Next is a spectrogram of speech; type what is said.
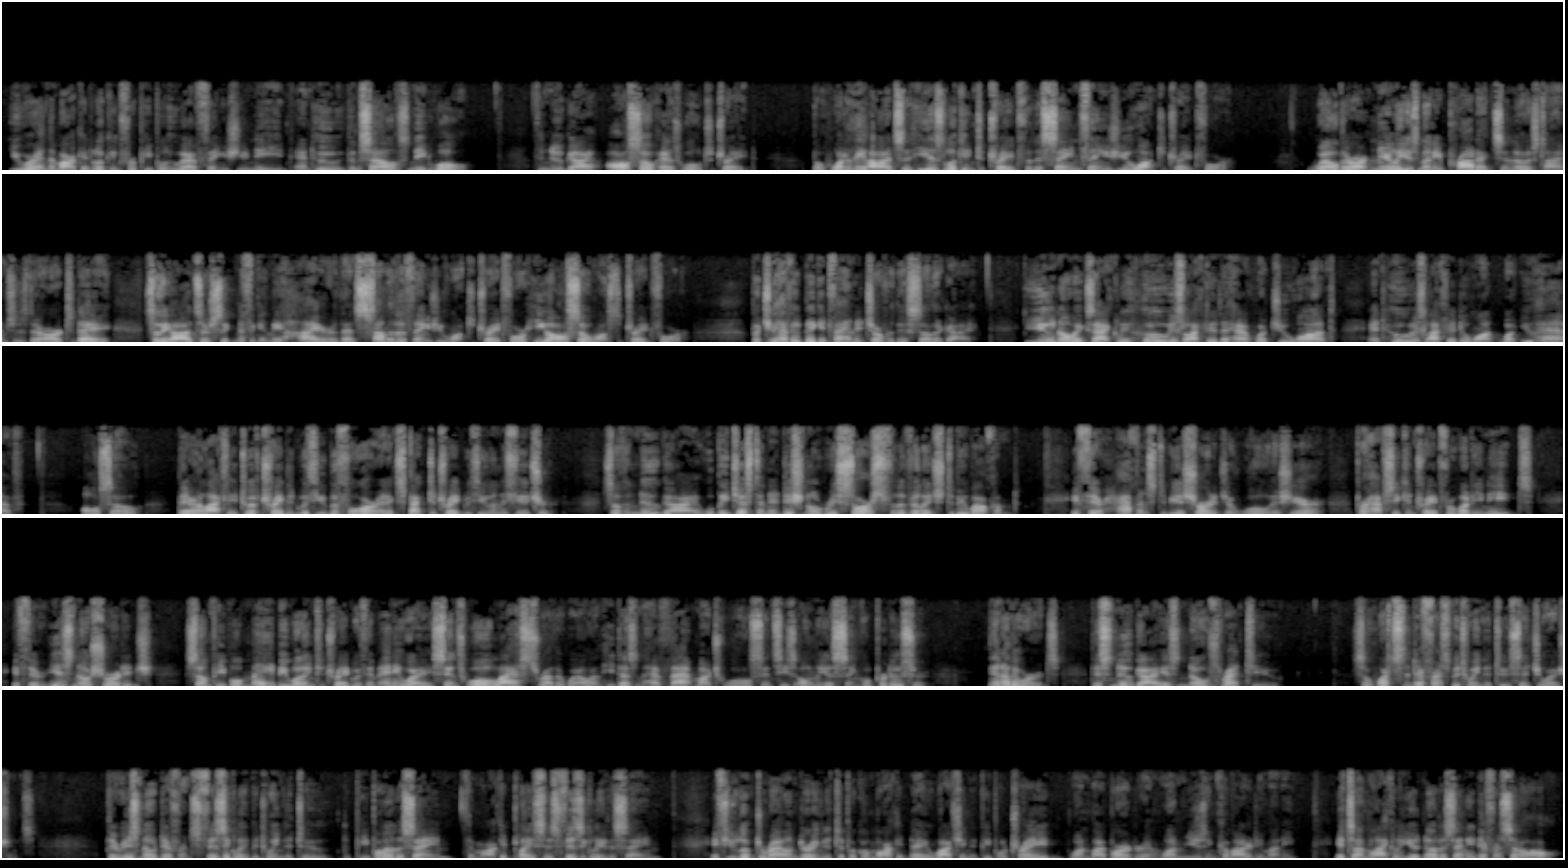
You are in the market looking for people who have things you need and who themselves need wool. The new guy also has wool to trade. But what are the odds that he is looking to trade for the same things you want to trade for? Well, there aren't nearly as many products in those times as there are today, so the odds are significantly higher that some of the things you want to trade for, he also wants to trade for. But you have a big advantage over this other guy. You know exactly who is likely to have what you want and who is likely to want what you have. Also, they are likely to have traded with you before and expect to trade with you in the future. So the new guy will be just an additional resource for the village to be welcomed. If there happens to be a shortage of wool this year, perhaps he can trade for what he needs. If there is no shortage, some people may be willing to trade with him anyway, since wool lasts rather well and he doesn't have that much wool since he's only a single producer. In other words, this new guy is no threat to you. So what's the difference between the two situations? There is no difference physically between the two. The people are the same. The marketplace is physically the same. If you looked around during the typical market day watching the people trade, one by barter and one using commodity money, it's unlikely you'd notice any difference at all.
